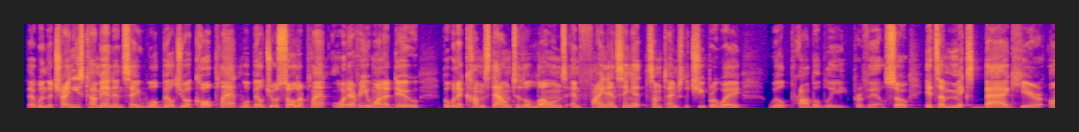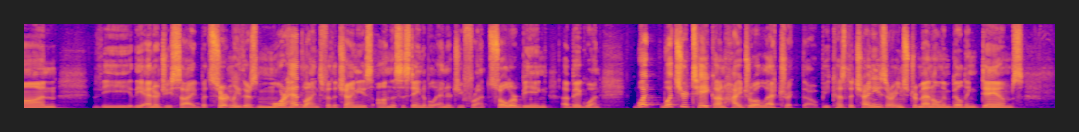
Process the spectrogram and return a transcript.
that when the Chinese come in and say, we'll build you a coal plant, we'll build you a solar plant, whatever you want to do, but when it comes down to the loans and financing it, sometimes the cheaper way will probably prevail. So it's a mixed bag here on the the energy side, but certainly there's more headlines for the Chinese on the sustainable energy front. Solar being a big one. What what's your take on hydroelectric though? Because the Chinese are instrumental in building dams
